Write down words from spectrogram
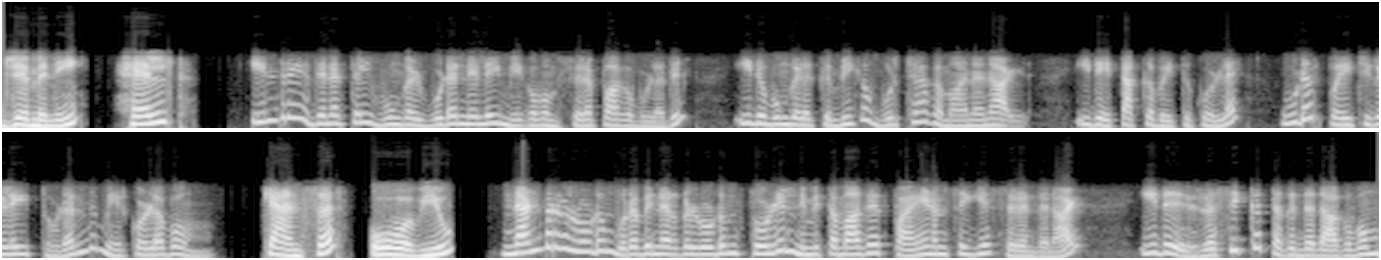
ஜெமினி ஹெல்த் இன்றைய தினத்தில் உங்கள் உடல்நிலை மிகவும் சிறப்பாக உள்ளது. இது உங்களுக்கு மிக உற்சாகமான நாள். இதை தக்க வைத்துக் கொள்ள உடற்பயிற்சிகளை தொடர்ந்து மேற்கொள்ளவும். கேன்சர் ஓவர்வியூ நண்பர்களோடும் உறவினர்களோடும் தொழில் நிமித்தமாக பயணம் செய்ய சிறந்த நாள். இது ரசிக்க தகுந்ததாகவும்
